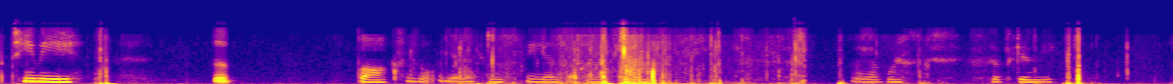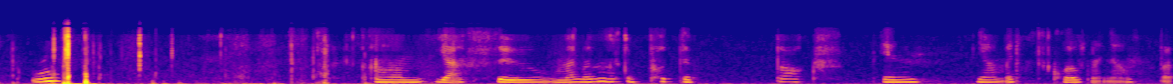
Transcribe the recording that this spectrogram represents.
the TV the box is all yeah you can see yourself in the TV I have one that's getting me roof. Um yeah so my mother has to put the box in. Yeah, my door's closed right now, but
